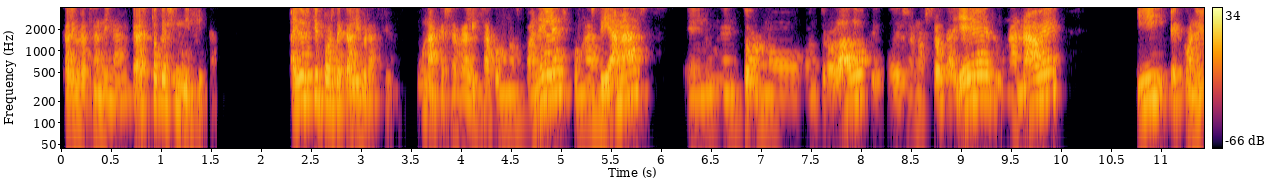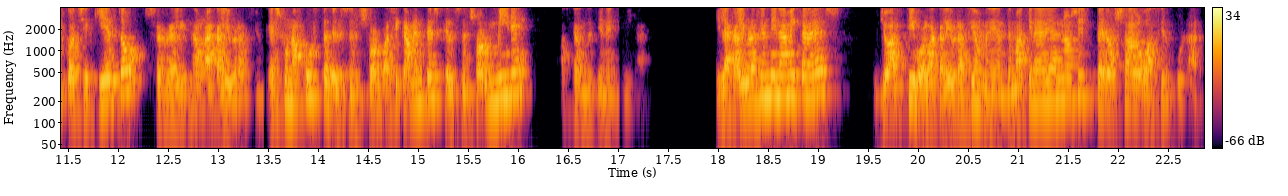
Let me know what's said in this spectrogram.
calibración dinámica. ¿Esto qué significa? Hay dos tipos de calibración. Una que se realiza con unos paneles, con unas dianas, en un entorno controlado, que puede ser nuestro taller, una nave, y eh, con el coche quieto se realiza una calibración, que es un ajuste del sensor. Básicamente es que el sensor mire hacia donde tiene que mirar. Y la calibración dinámica es, yo activo la calibración mediante máquina de diagnosis, pero salgo a circular.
